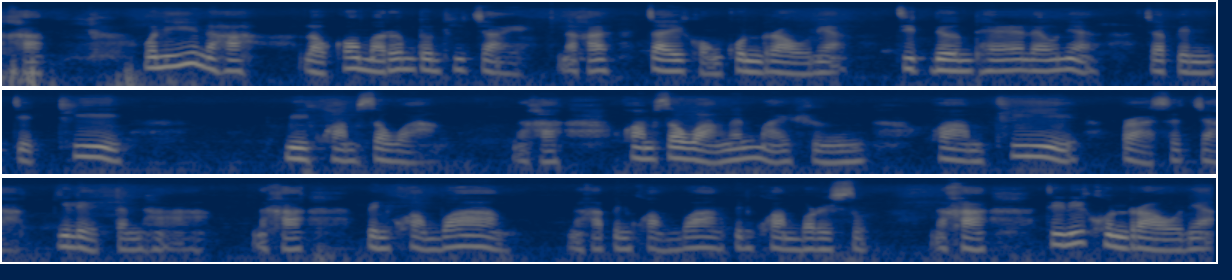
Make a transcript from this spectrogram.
นะคะ วันนี้นะคะเราก็มาเริ่มต้นที่ใจนะคะ ใจของคนเราเนี่ยจิตเดิมแท้แล้วเนี่ยจะเป็นจิตที่มีความสว่างนะคะ ความสว่างนั้นหมายถึงความที่ปราศจากกิเลสตัณหานะคะ เป็นความว่างนะคะ เป็นความว่าง เป็นความบริสุทธิ์นะคะ ทีนี้คนเราเนี่ย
